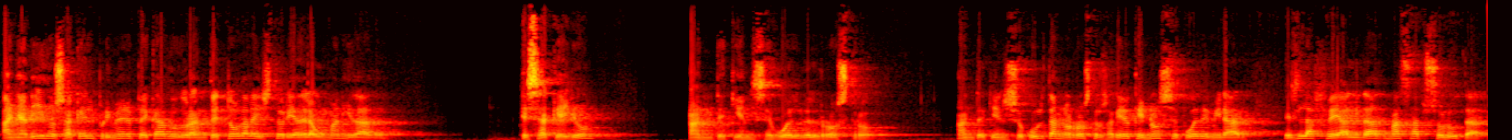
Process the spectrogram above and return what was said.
añadidos a aquel primer pecado durante toda la historia de la humanidad, es aquello ante quien se vuelve el rostro, ante quien se ocultan los rostros, aquello que no se puede mirar, es la fealdad más absoluta.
